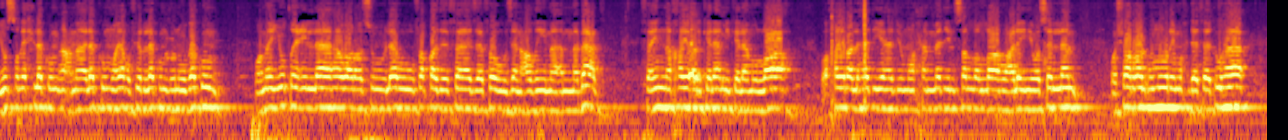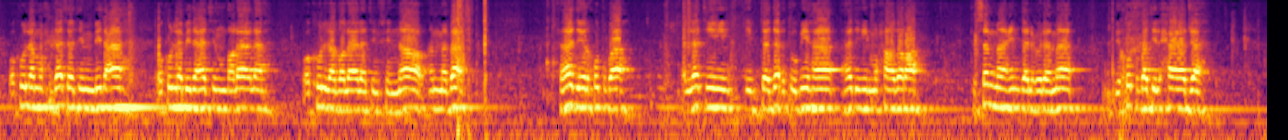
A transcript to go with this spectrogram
يصلح لكم أعمالكم ويغفر لكم ذنوبكم ومن يطع الله ورسوله فقد فاز فوزا عظيما. أما بعد فإن خير الكلام كلام الله وخير الهدي هدي محمد صلى الله عليه وسلم وشر الأمور محدثاتها وكل محدثة بدعة وكل بدعة ضلالة وكل ضلالة في النار. أما بعد فهذه الخطبة التي ابتدأت بها هذه المحاضرة تسمى عند العلماء بخطبة الحاجة.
